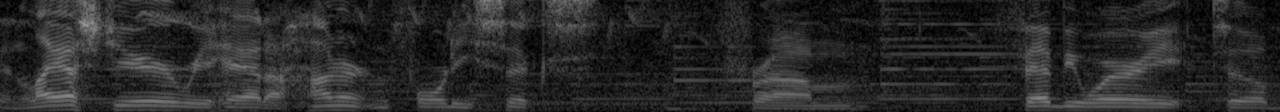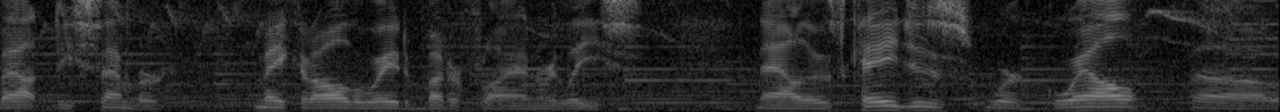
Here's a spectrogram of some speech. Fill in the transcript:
And last year we had 146 from February to about December make it all the way to butterfly and release. Now those cages work well. Uh,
